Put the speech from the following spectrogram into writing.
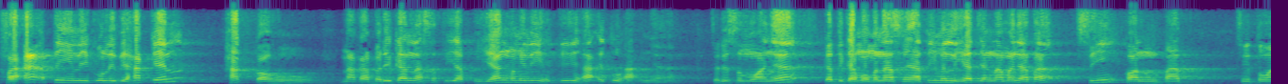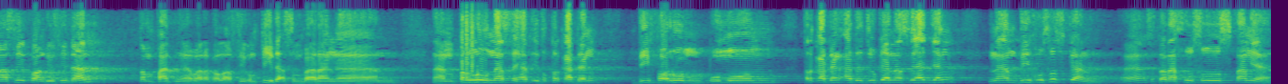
"Fa'ati likulli haqqin haqqahu." Maka berikanlah setiap yang memiliki hak itu haknya. Jadi semuanya ketika mau menasihati melihat yang namanya apa? Si konpat. Situasi, kondisi dan tempatnya barakallahu fikum tidak sembarangan. Nah, perlu nasihat itu terkadang di forum umum, terkadang ada juga nasihat yang nam dikhususkan eh, secara khusus, paham ya?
